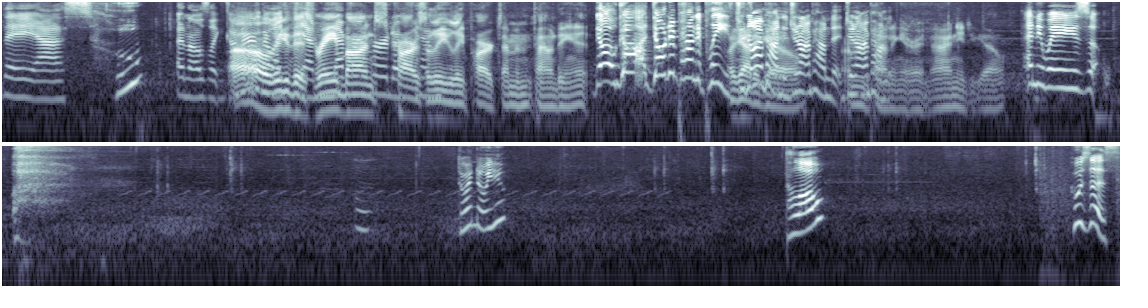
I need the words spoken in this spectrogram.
They asked who, and I was like. Oh, look like, at this. "Yeah, Raymond's car is him." illegally parked. I'm impounding it. Oh God! Don't impound it, please. I Do not impound it. Do not impound it. Do I'm not impound it. impounding it right now. I need to go. Anyways, do I know you? Hello? Who's this?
